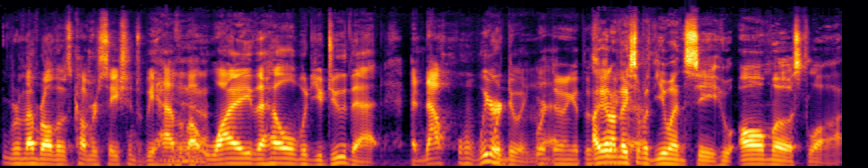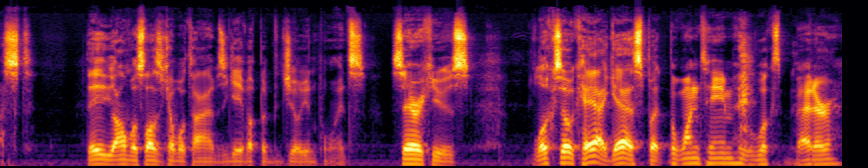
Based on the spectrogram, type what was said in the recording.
remember all those conversations we have Yeah. about why the hell would you do that? And now we're, doing We're that. doing it this I got to week. mix up with UNC, who almost lost. They almost lost a couple of times and gave up a bajillion points. Syracuse looks okay, I guess, but the one team who looks better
